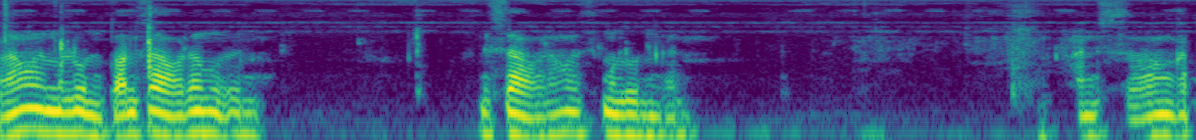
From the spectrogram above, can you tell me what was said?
แล้วมันมาลุ่นตอนเสาแล้วมืออื่นมือเสาแล้วมันมาลุ่นกัน อันสองครับ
